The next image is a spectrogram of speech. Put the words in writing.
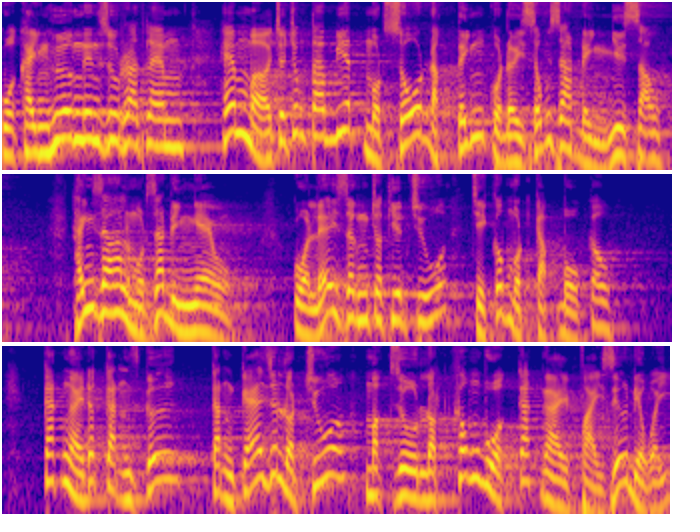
Cuộc hành hương lên Jerusalem hé mở cho chúng ta biết một số đặc tính của đời sống gia đình như sau. Thánh gia là một gia đình nghèo, của lễ dâng cho Thiên Chúa chỉ có một cặp bồ câu. Các ngài đã cặn cứ cặn kẽ giữa luật Chúa mặc dù luật không buộc các ngài phải giữ điều ấy.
